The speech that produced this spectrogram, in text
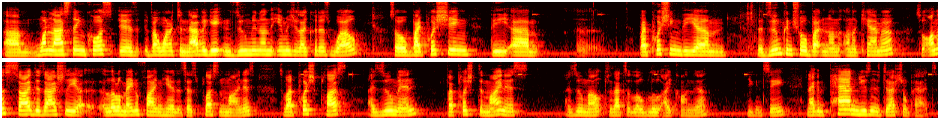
Um, one last thing, of course, is if I wanted to navigate and zoom in on the images, I could as well. So by pushing the um, uh, by pushing the um, the zoom control button on on the camera, so on the side, there's actually a, a, little magnifying here that says plus and minus. So if I push plus, I zoom in. If I push the minus, I zoom out, so that's a little blue icon there. You can see. And I can pan using the directional pads.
